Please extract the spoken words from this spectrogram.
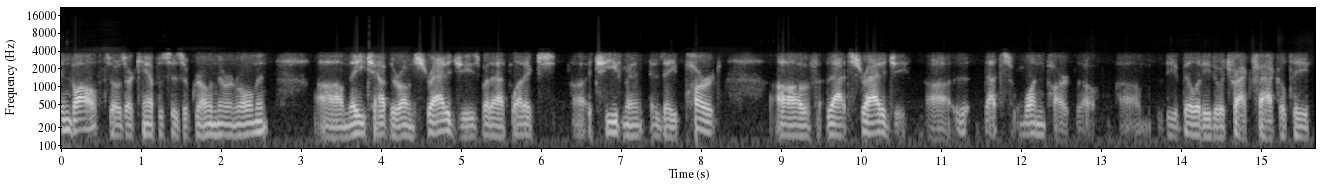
involved, so as our campuses have grown their enrollment, um, they each have their own strategies, but athletics uh, achievement is a part of that strategy. Uh, that's one part, though. Um, the ability to attract faculty,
